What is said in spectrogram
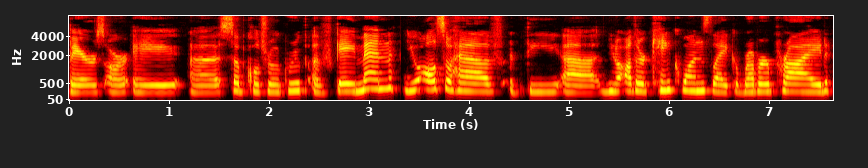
bears are a uh, subcultural group of gay men. You also have the uh, you know other kink ones like Rubber Pride,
